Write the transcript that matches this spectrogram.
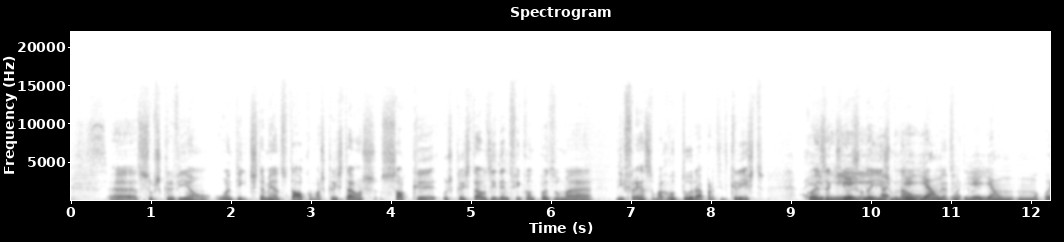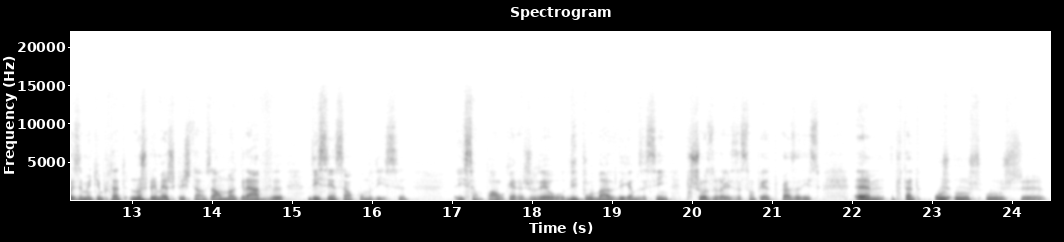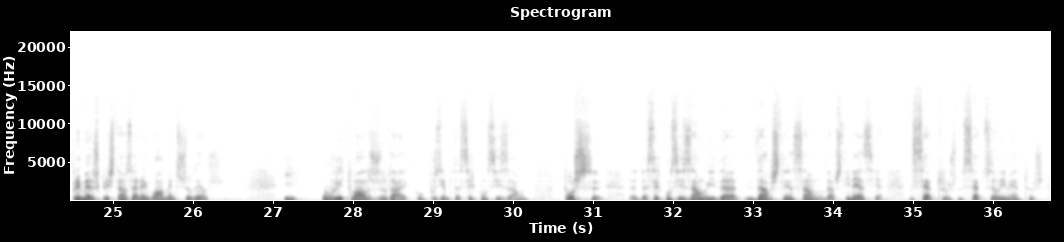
ah, subscreviam o Antigo Testamento tal como os cristãos, só que os cristãos identificam depois uma diferença, uma ruptura a partir de Cristo, coisa E- que e o aí- judaísmo e não aí há, um- e aí há um- uma coisa muito importante. Nos primeiros cristãos há uma grave dissensão, como disse, e São Paulo, que era judeu diplomado, digamos assim, puxou as orelhas a São Pedro por causa disso. Hum, portanto, os, os- os, eh, primeiros cristãos eram igualmente judeus. E o ritual judaico, por exemplo, da circuncisão, pôs-se eh, da circuncisão e da, da abstenção, da abstinência de certos, de certos alimentos,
